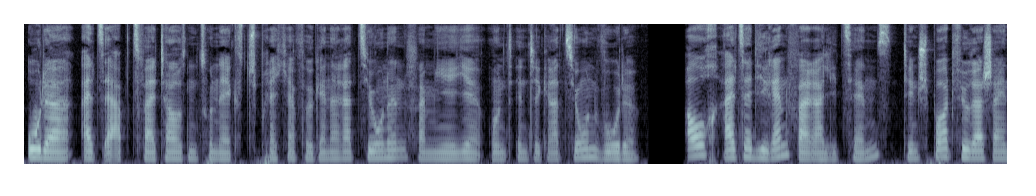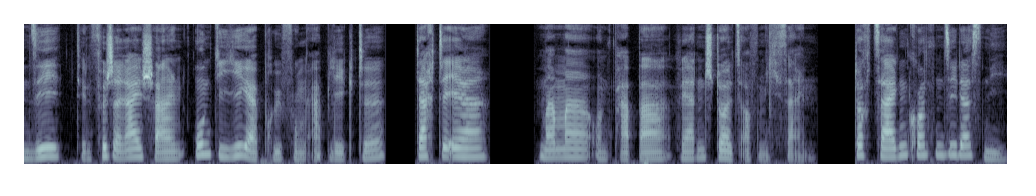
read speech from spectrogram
Oder als er ab 2000 zunächst Sprecher für Generationen, Familie und Integration wurde. Auch als er die Rennfahrerlizenz, den Sportführerschein See, den Fischereischein und die Jägerprüfung ablegte, dachte er, Mama und Papa werden stolz auf mich sein. Doch zeigen konnten sie das nie.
